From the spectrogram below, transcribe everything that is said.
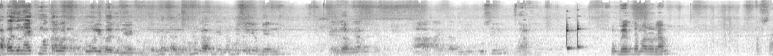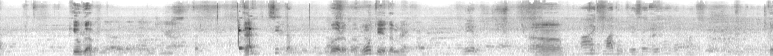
આ બાજુના એકમાં કરવાનું હતું ઓલી બાજુની આંખમાં કરવાનું. પૂછી લ્યો શું બેન તમારું નામ? કયું ગામ? હે? શીતલ બરોબર. શું થયું તમને? હા. તો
